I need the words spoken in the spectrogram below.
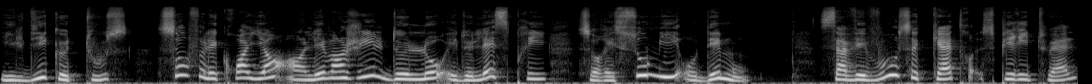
Il dit que tous, sauf les croyants en l'évangile de l'eau et de l'esprit, seraient soumis aux démons. Savez-vous ce qu'être spirituel?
